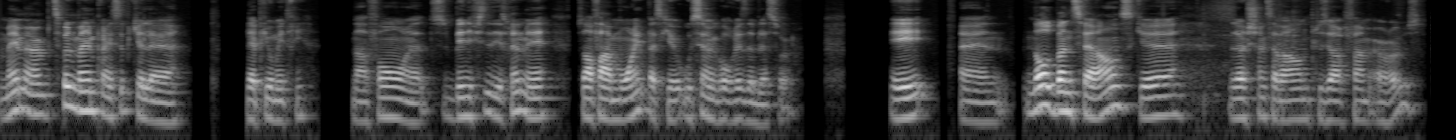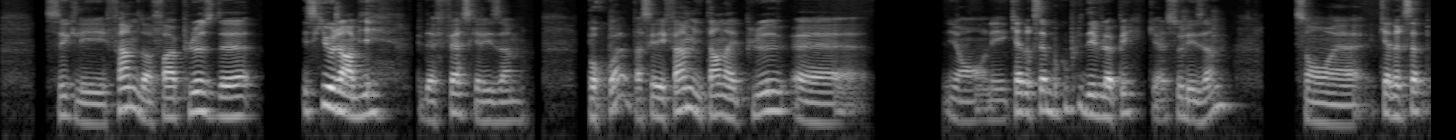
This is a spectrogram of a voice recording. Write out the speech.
Même un petit peu le même principe que la pliométrie. Dans le fond, euh, tu bénéficies des sprints, mais tu vas en faire moins parce qu'il y a aussi un gros risque de blessure. Et une autre bonne différence que là, je sens que ça va rendre plusieurs femmes heureuses, c'est que les femmes doivent faire plus de ischio-jambier et de fesses que les hommes. Pourquoi? Parce que les femmes, ils tendent à être plus. ils ont les quadriceps beaucoup plus développés que ceux des hommes sont euh, quadriceps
